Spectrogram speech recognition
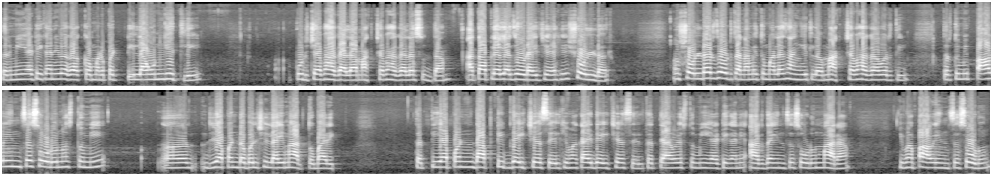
तर मी या ठिकाणी बघा कमरपट्टी लावून घेतली. पुढच्या भागाला मागच्या भागाला सुद्धा. आता आपल्याला जोडायची आहे शोल्डर. शोल्डर जोडताना मी तुम्हाला सांगितलं मागच्या भागावरती. तर तुम्ही पाव इंच सोडूनच तुम्ही जी आपण डबल शिलाई मारतो बारीक तर ती आपण दापटीप द्यायची असेल किंवा काय द्यायची असेल तर त्यावेळेस तुम्ही या ठिकाणी अर्धा इंच सोडून मारा किंवा पाव इंच सोडून.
